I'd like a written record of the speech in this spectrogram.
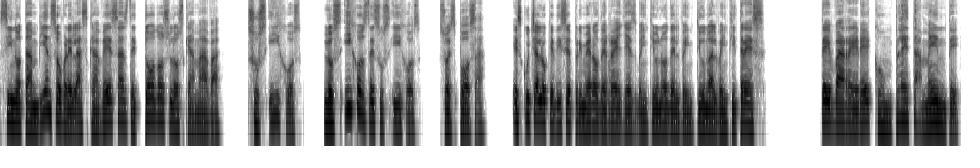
sino también sobre las cabezas de todos los que amaba, sus hijos, los hijos de sus hijos, su esposa. Escucha lo que dice primero de Reyes 21 del 21 al 23. Te barreré completamente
